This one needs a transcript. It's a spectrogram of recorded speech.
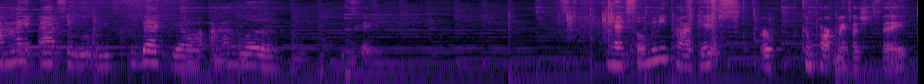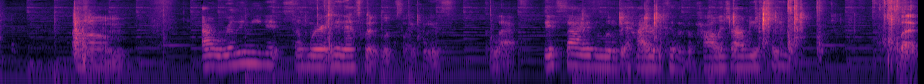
I absolutely, back y'all, I love this case. It has so many pockets, or compartments I should say. Um, I really need it somewhere, and then that's what it looks like. when It's collapsed. This side is a little bit higher because of the polish, obviously. But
